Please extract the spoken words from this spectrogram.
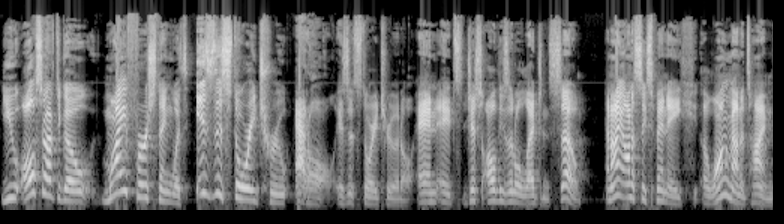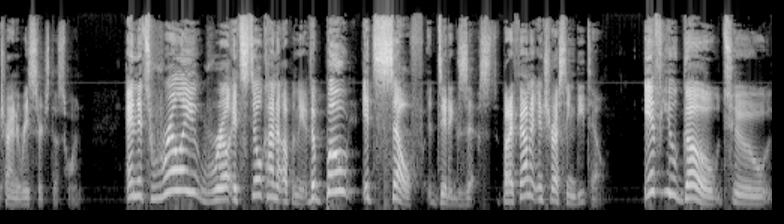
you also have to go. My first thing was, is this story true at all? Is this story true at all? And it's just all these little legends. So, and I honestly spent a, a long amount of time trying to research this one. And it's really, real, it's still kind of up in the air. The boat itself did exist, but I found an interesting detail. If you go to,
